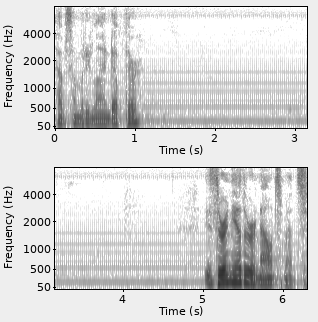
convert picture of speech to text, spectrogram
have somebody lined up there? Is there any other announcements?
